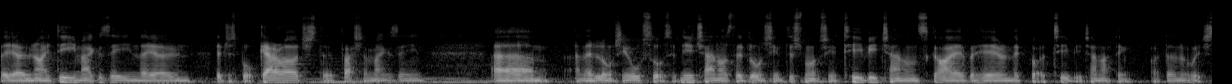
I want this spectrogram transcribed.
they own i-D magazine, they own they've just bought Garage, the fashion magazine. Um, and they're launching all sorts of new channels. They're launching just launching a TV channel on Sky over here, and they've got a TV channel. I think I don't know which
